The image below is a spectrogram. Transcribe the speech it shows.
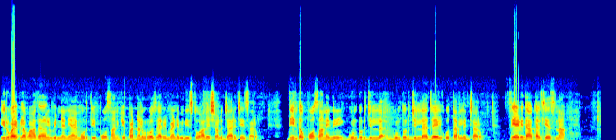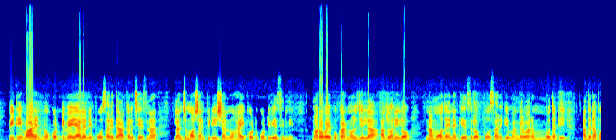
ఇరువైపుల వాదనలు విన్న న్యాయమూర్తి పోసానికి పద్నాలుగు రోజుల రిమాండ్ విధిస్తూ ఆదేశాలు జారీ చేశారు. దీంతో పోసానిని గుంటూరు జిల్లా గుంటూరు జిల్లా జైలుకు తరలించారు. సిఐడి దాఖలు చేసిన పిటి వారెంట్ను కొట్టివేయాలని పోసాని దాఖలు చేసిన లంచ్ మోషన్ పిటిషన్ను హైకోర్టు కొట్టివేసింది. మరోవైపు కర్నూలు జిల్లా అదోనిలో నమోదైన కేసులో పోసానికి మంగళవారం మొదటి అదనపు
